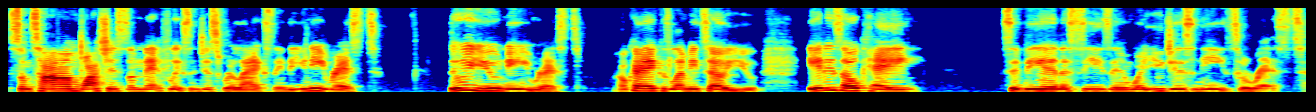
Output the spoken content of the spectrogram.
some time watching some netflix and just relaxing? Do you need rest? Do you need rest? Okay because let me tell you it is okay to be in a season where you just need to rest.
